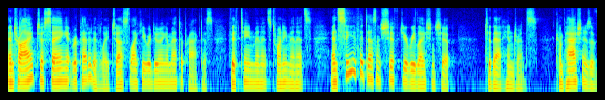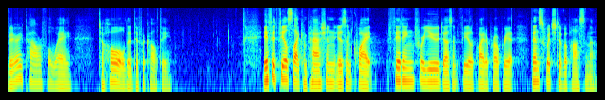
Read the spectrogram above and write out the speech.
And try just saying it repetitively, just like you were doing a metta practice 15 minutes, 20 minutes, and see if it doesn't shift your relationship to that hindrance. Compassion is a very powerful way to hold a difficulty. If it feels like compassion isn't quite fitting for you, doesn't feel quite appropriate, then switch to Vipassana.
